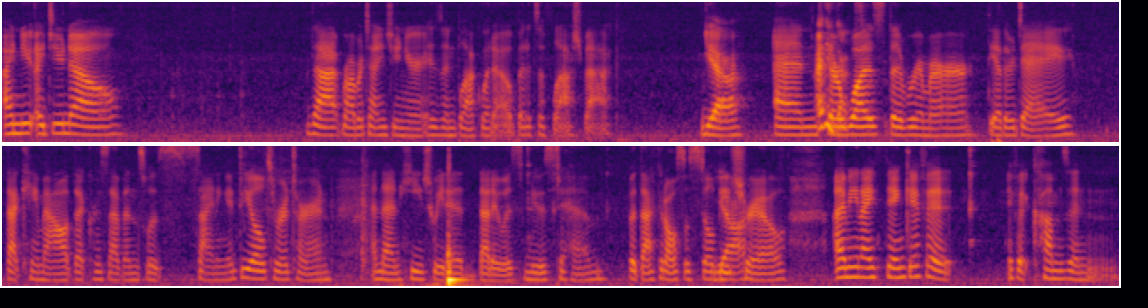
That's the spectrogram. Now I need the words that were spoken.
i knew i do know that robert downey jr is in black widow but it's a flashback yeah And there that's- was the rumor the other day that came out that Chris Evans was signing a deal to return, and then he tweeted that it was news to him, but that could also still be Yeah. true. I mean, I think if it if it comes in,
